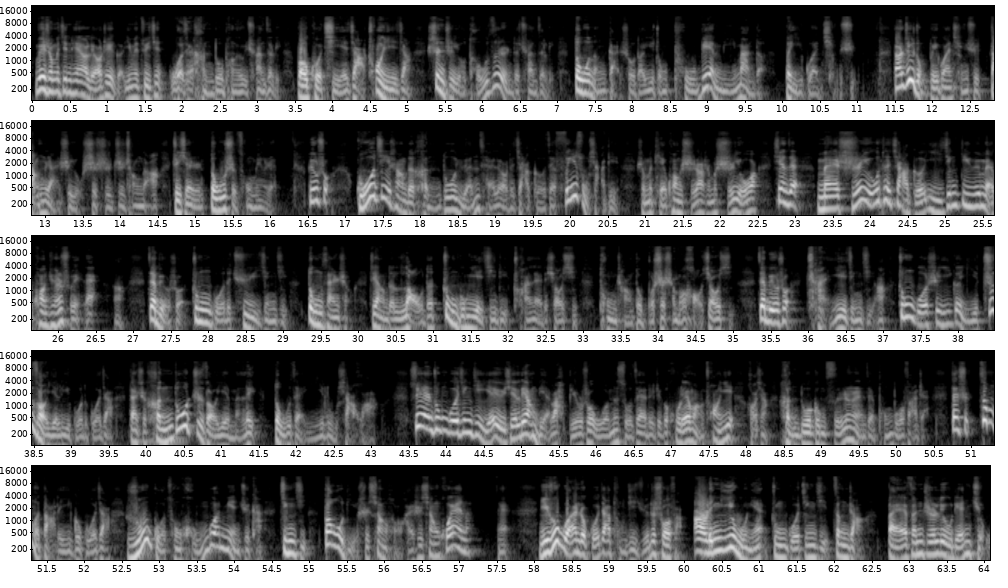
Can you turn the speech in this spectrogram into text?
为什么今天要聊这个？因为最近我在很多朋友圈子里，包括企业家、创业家，甚至有投资人的圈子里，都能感受到一种普遍弥漫的悲观情绪。当然，这种悲观情绪当然是有事实支撑的啊！这些人都是聪明人。比如说，国际上的很多原材料的价格在飞速下跌，什么铁矿石啊，什么石油啊，现在买石油的价格已经低于买矿泉水了啊！再比如说，中国的区域经济。东三省这样的老的重工业基地传来的消息，通常都不是什么好消息。再比如说产业经济啊，中国是一个以制造业立国的国家，但是很多制造业门类都在一路下滑。虽然中国经济也有一些亮点了，比如说我们所在的这个互联网创业，好像很多公司仍然在蓬勃发展。但是这么大的一个国家，如果从宏观面去看，经济到底是向好还是向坏呢？你如果按照国家统计局的说法，二零一五年中国经济增长百分之六点九，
